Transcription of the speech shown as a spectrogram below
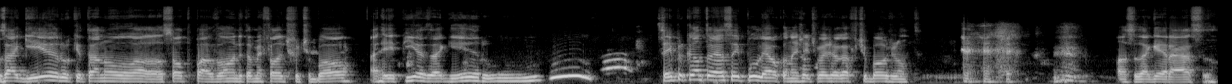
zagueiro que tá no Salto Pavão, ele também fala de futebol. Arrepia, zagueiro. uhul. Sempre canto essa aí pro Léo quando a gente vai jogar futebol junto. Nossa, zagueiraço.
